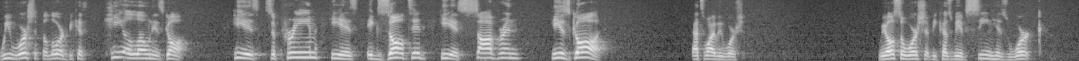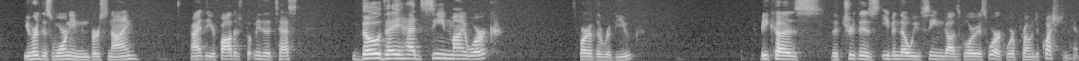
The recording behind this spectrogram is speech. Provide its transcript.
we worship the Lord because he alone is God. He is supreme, he is exalted, he is sovereign, he is God. That's why we worship. We also worship because we have seen his work. You heard this warning in verse 9, right? That your fathers put me to the test. Though they had seen my work, it's part of the rebuke. Because the truth is, even though we've seen God's glorious work, we're prone to question him.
